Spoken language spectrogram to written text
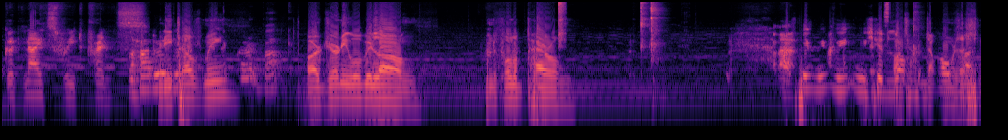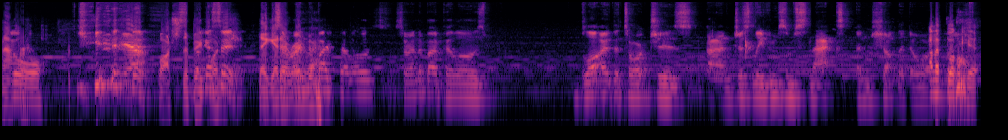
Good night, sweet prince. So and he tells me the cleric back? our journey will be long and full of peril. I think we, we, we should Watch lock out, and that one bolt a snapper. door. Yeah. Watch the big Like I ones; said, they get surrounded everywhere. by pillows, surrounded by pillows. Blot out the torches and just leave him some snacks and shut the door. And a bucket.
